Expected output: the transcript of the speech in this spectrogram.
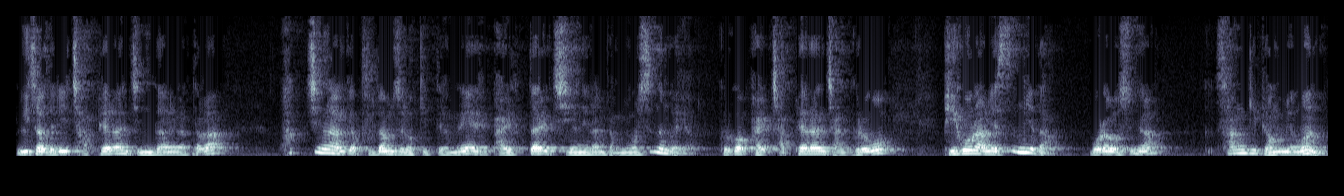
의사들이 자폐란 진단을 갖다가 확진을 하기가 부담스럽기 때문에 발달 지연이라는 병명을 쓰는 거예요. 그리고 발, 자폐란 장, 그리고 비곤 안에 씁니다. 뭐라고 쓰냐? 상기 병명은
